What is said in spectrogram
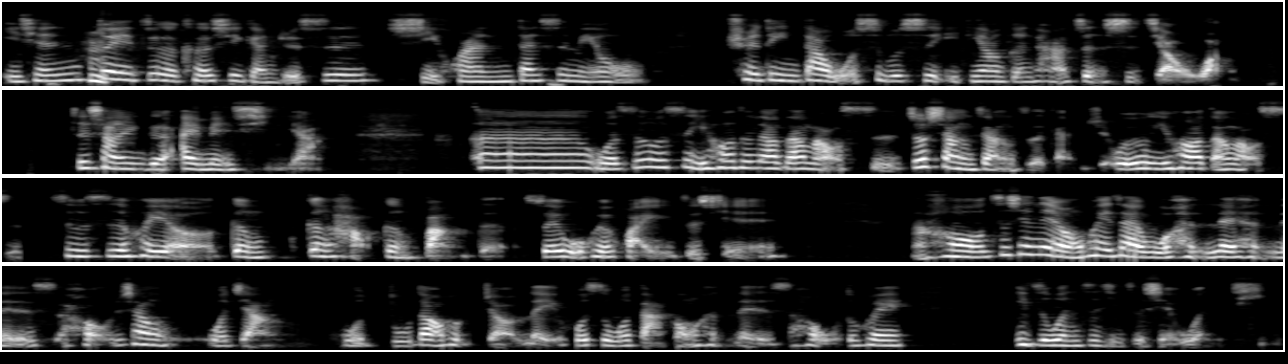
以前对这个科系感觉是喜欢，但是没有确定到我是不是一定要跟他正式交往，就像一个暧昧期一样。嗯，我是不是以后真的要当老师？就像这样子的感觉，我用以后要当老师，是不是会有更更好更棒的？所以我会怀疑这些，然后这些内容会在我很累很累的时候，就像我讲，我读到会比较累，或是我打工很累的时候，我都会一直问自己这些问题。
